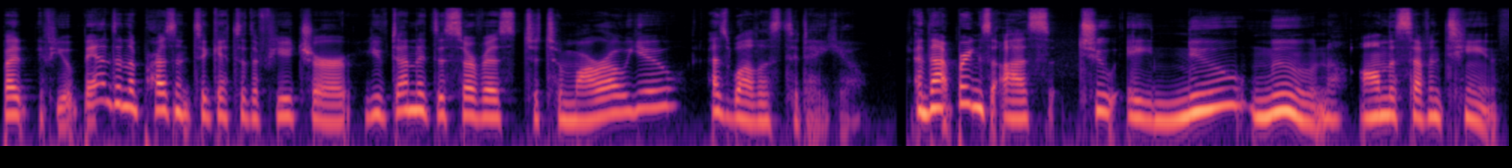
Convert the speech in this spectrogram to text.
but if you abandon the present to get to the future, you've done a disservice to tomorrow you as well as today you. And that brings us to a new moon on the 17th.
